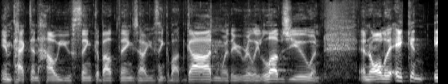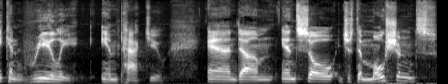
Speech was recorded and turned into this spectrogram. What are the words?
impact on how you think about things, how you think about God and whether He really loves you and, and all of it. It can, it can really impact you. And, um, and so just emotions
